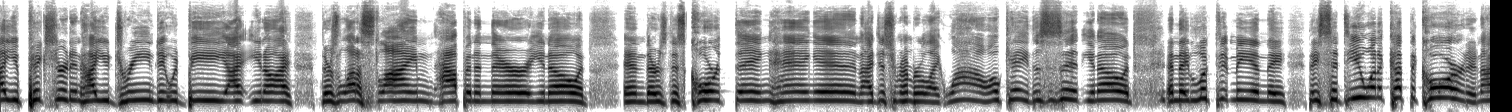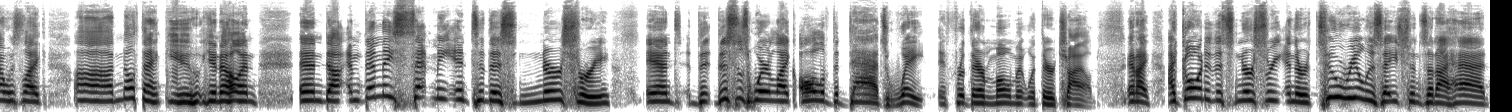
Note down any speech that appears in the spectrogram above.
how you pictured and how you dreamed it would be. I, you know, I there's a lot of slime happening there, you know, and and there's this cord thing hanging. And I just remember like, wow, okay, this is it, you know. And and they looked at me and they they said, "Do you want to cut the cord?" And I was like, uh, "No, thank you," you know. And and uh, and then they sent me into this nursery, and th- this is where like all of the dads wait for their moment with their child. And I I go into this nursery, and there are two realizations that I had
